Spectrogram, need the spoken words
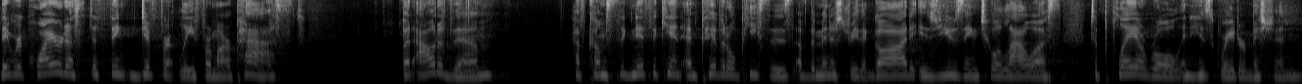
they required us to think differently from our past. But out of them, have come significant and pivotal pieces of the ministry that God is using to allow us to play a role in his greater mission.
